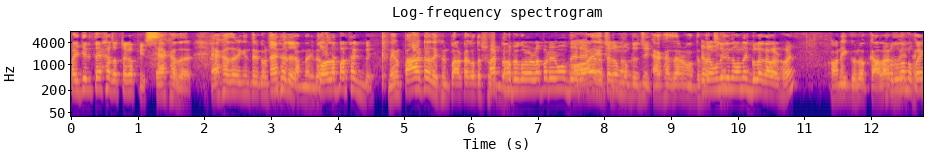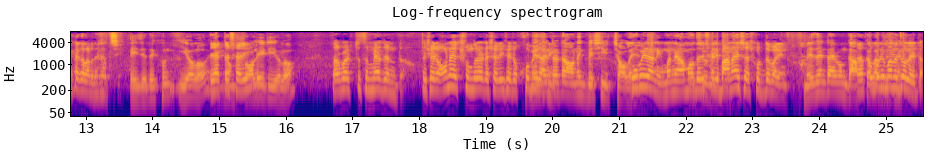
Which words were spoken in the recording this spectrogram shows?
পাইকারিতে এক হাজার টাকা পিস এক হাজার। এক হাজারে কিন্তু এরকম এক সুন্দর হাজার। জামদানি করলা পার থাকবে। দেখুন পাটা দেখুন পাটা কত সুন্দর। হবে করলা পাড়ের মধ্যে এক হাজার টাকার মধ্যে জি। এক হাজারের মধ্যে এটার মধ্যে। কিন্তু অনেকগুলো কালার হয়। অনেকগুলো কালার আমরা কয়েকটা কালার দেখাচ্ছি। এই যে দেখুন ইয়েলো একটা সলিড ইয়েলো তারপর একটা হচ্ছে ম্যাজেন্টা। এই শাড়ি অনেক সুন্দর একটা শাড়ি সেটা খুবই রানিং। মেজেন্টাটা অনেক বেশি চলে। খুবই রানিং মানে আমাদের শাড়ি বানায় শেষ করতে পারি না। মেজেন্টা এবং গাব কালার পরিমাণে চলে এটা।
